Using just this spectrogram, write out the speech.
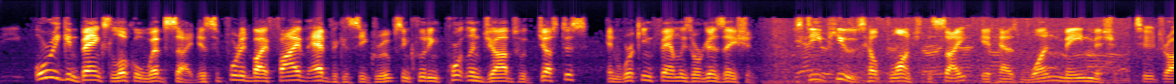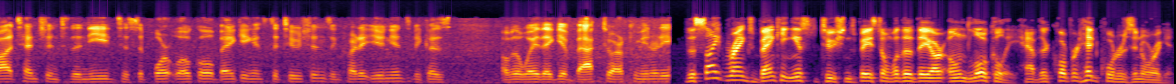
The Oregon Banks Local website is supported by five advocacy groups, including Portland Jobs with Justice and Working Families Organization. Steve Hughes helped launch the site. It has one main mission. To draw attention to the need to support local banking institutions and credit unions because of the way they give back to our community. The site ranks banking institutions based on whether they are owned locally, have their corporate headquarters in Oregon,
